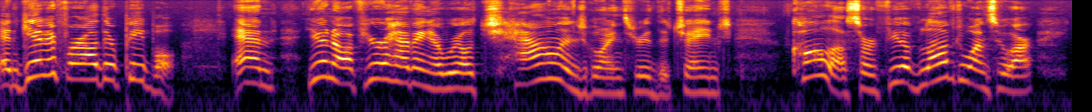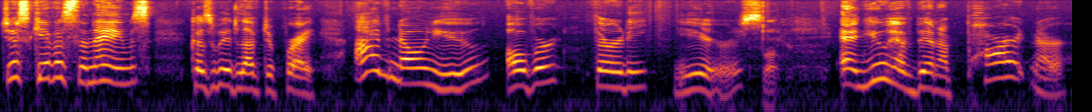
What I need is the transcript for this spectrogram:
and get it for other people. And, you know, if you're having a real challenge going through the change, call us. Or if you have loved ones who are, just give us the names because we'd love to pray. I've known you over 30 years. Well- and you have been a partner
